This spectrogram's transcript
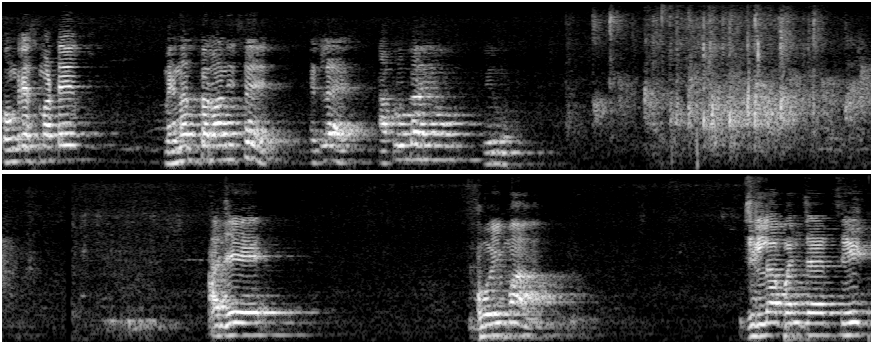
કોંગ્રેસ માટે મહેનત કરવાની છે. એટલે આટલું કહી હું આજે ગોઈમાં જિલ્લા પંચાયત સીટ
